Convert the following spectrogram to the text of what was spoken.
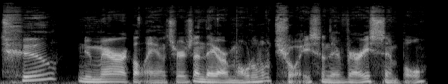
two numerical answers, and they are multiple choice, and they're very simple.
